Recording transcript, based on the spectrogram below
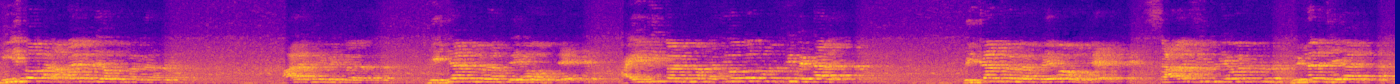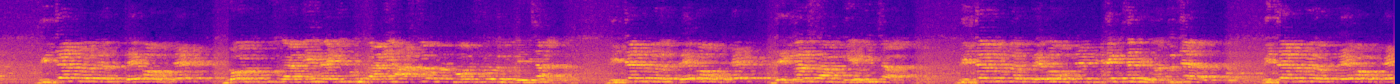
మీతో మరి అబ్బాయి మీద అవుతున్నారు కదా. వాళ్ళకి పెట్టారు విద్యార్థుల ప్రేమ వస్తే ఐటీ కార్డు ఉన్న ప్రతి ఒక్కరు ఫ్రీ పెట్టాలి. విద్యార్థుల మీద ప్రేమ ఉంటే స్కాలర్షిప్ విడుదల చేయాలి. విద్యార్థుల మీద ప్రేమ ఉంటే నోట్ బుక్స్ కానీ రైటింగ్ బుక్స్ కానీ హాస్టల్ భవిష్యత్తులు పెంచాలి. విద్యార్థుల మీద ప్రేమ ఉంటే దగ్గర స్టాఫ్ నియమించాలి. విద్యార్థుల మీద ప్రేమ ఉంటే డిటెక్షన్ రద్దు చేయాలి విద్యార్థుల ప్రేమ ఉంటే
